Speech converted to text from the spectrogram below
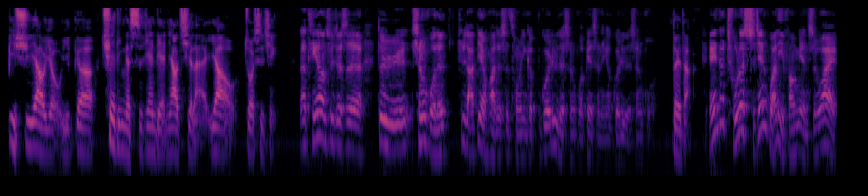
必须要有一个确定的时间点要起来要做事情。那听上去就是对于生活的巨大变化，就是从一个不规律的生活变成了一个规律的生活。对的。哎，那除了时间管理方面之外，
